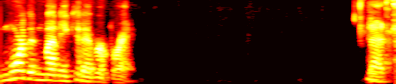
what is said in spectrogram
more than money could ever bring. That's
